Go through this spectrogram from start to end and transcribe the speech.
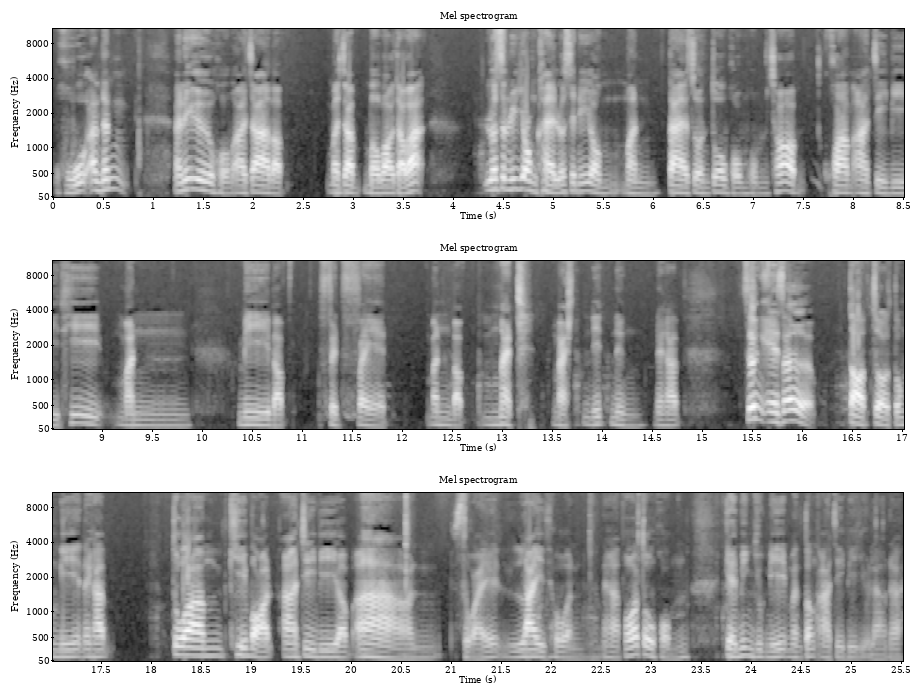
โหอันนั้น อันนี้คือผมอาจจะแบบมันจะเบาๆแต่ว่ารสนิยมใครรสนิยมมันแต่ส่วนตัวผมผมชอบความ RGB ที่มันมีแบบ fade fade มันแบบ matte matte นิดนึงนะครับ ซึ่ง Acer ตอบโจทย์ตรงนี้นะครับ ตัวคีย์บอร์ด RGB แบบอ่าสวยไล่โทนนะครับเพราะว่าตัวผมเกมมิ่งยุคนี้มันต้อง RGB อยู่แล้วนะ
